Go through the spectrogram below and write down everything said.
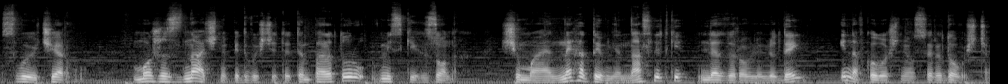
в свою чергу, може значно підвищити температуру в міських зонах, що має негативні наслідки для здоров'я людей і навколишнього середовища.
